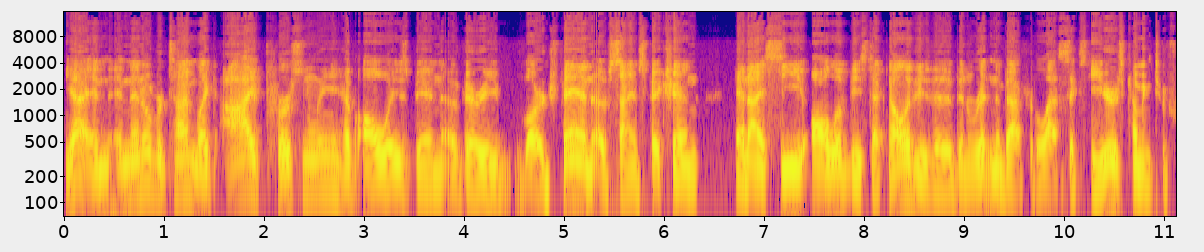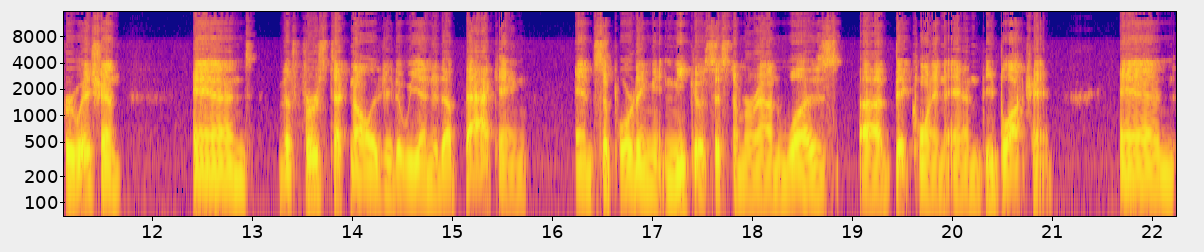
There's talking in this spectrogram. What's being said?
yeah, and and then over time, like I personally have always been a very large fan of science fiction, and I see all of these technologies that have been written about for the last sixty years coming to fruition, and the first technology that we ended up backing and supporting an ecosystem around was uh, Bitcoin and the blockchain, and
